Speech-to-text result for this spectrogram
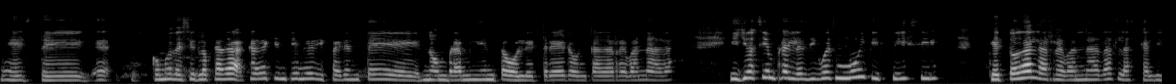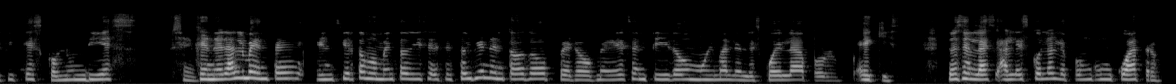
este, eh, ¿cómo decirlo? Cada, cada quien tiene diferente nombramiento o letrero en cada rebanada. Y yo siempre les digo, es muy difícil que todas las rebanadas las califiques con un 10. Generalmente, en cierto momento dices, estoy bien en todo, pero me he sentido muy mal en la escuela por X. Entonces, en la, a la escuela le pongo un 4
